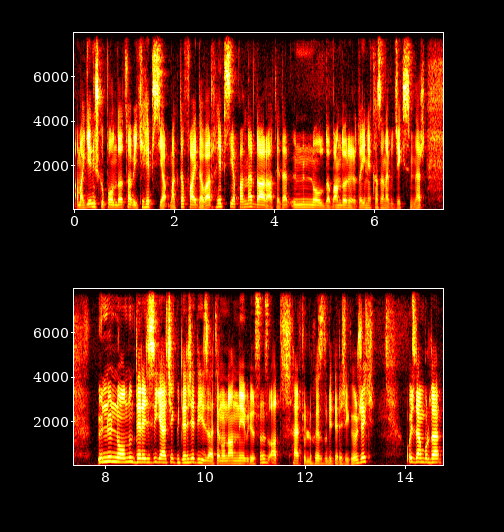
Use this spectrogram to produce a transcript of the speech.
Ama geniş kuponda tabii ki hepsi yapmakta fayda var. Hepsi yapanlar daha rahat eder. Ünlünün oğlu da Bandolero da yine kazanabilecek isimler. Ünlünün oğlunun derecesi gerçek bir derece değil zaten onu anlayabiliyorsunuz. At her türlü hızlı bir derece görecek. O yüzden burada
